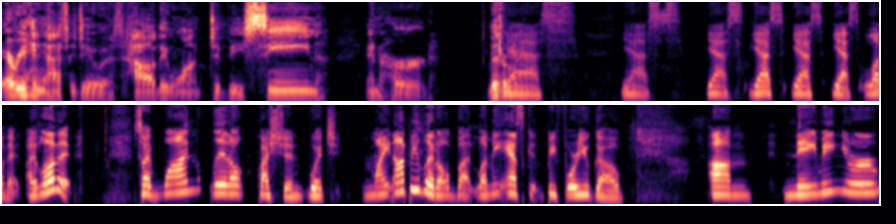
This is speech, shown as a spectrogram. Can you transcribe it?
Everything that has to do with how they want to be seen and heard literally. Yes yes yes yes yes yes love it i love it. So i have one little question which might not be little but let me ask it before you go. Um naming your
